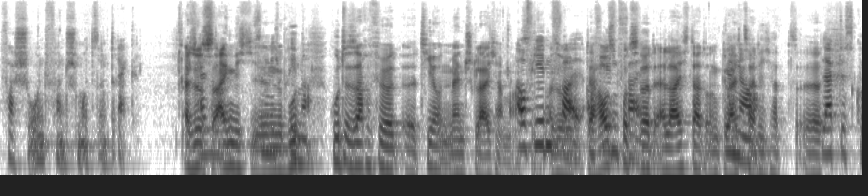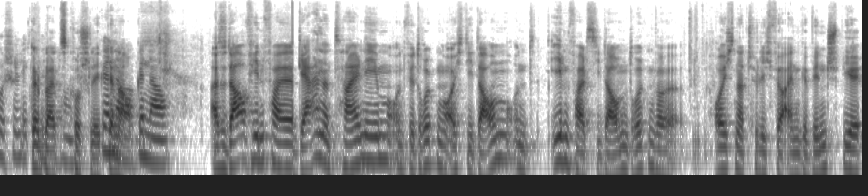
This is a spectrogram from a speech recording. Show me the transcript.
verschont von Schmutz und Dreck. Also, es also ist eigentlich äh, eine gut, gute Sache für äh, Tier und Mensch gleichermaßen. Auf jeden also Fall. Der Hausputz wird erleichtert und genau. gleichzeitig hat, äh, bleibt es kuschelig. Bleibt es kuschelig, genau. genau. genau. Also da auf jeden Fall gerne teilnehmen und wir drücken euch die Daumen und ebenfalls die Daumen drücken wir euch natürlich für ein Gewinnspiel,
